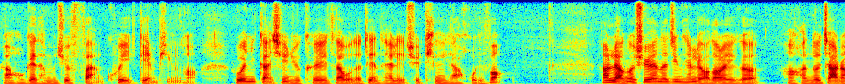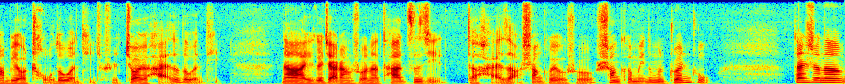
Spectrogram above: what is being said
然后给他们去反馈点评哈。如果你感兴趣，可以在我的电台里去听一下回放。那两个学员呢，今天聊到了一个啊很多家长比较愁的问题，就是教育孩子的问题。那一个家长说呢，他自己的孩子啊上课有时候上课没那么专注，但是呢。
